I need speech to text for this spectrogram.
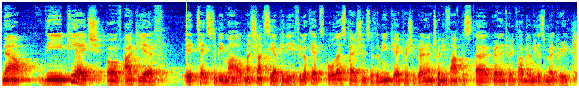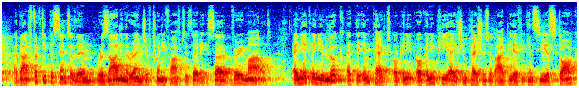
Now, the PH of IPF it tends to be mild, much like COPD. If you look at all those patients with a mean PH pressure greater than 25, uh, greater than 25 millimeters of mercury, about 50% of them reside in the range of 25 to 30, so very mild. And yet, when you look at the impact of any, of any PH in patients with IPF, you can see a stark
